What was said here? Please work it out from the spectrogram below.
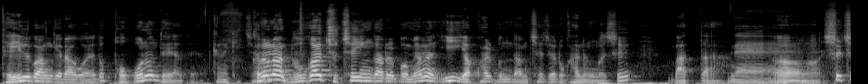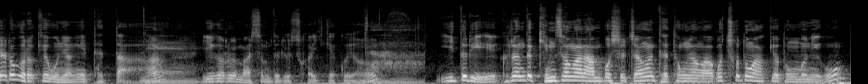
대일 관계라고 해도 보고는 돼야 돼요. 그렇겠죠. 그러나 누가 주체인가를 보면은 이 역할 분담 체제로 가는 것이 맞다. 네. 어, 실제로 그렇게 운영이 됐다. 네. 이거를 말씀드릴 수가 있겠고요. 아. 이들이 그런데 김성한 안보실장은 대통령하고 초등학교 동문이고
